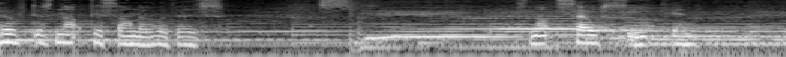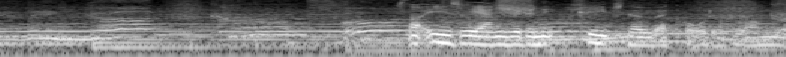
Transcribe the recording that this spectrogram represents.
Love does not dishonour others. It's not self-seeking. It's not easily angered and it keeps no record of wrongs.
